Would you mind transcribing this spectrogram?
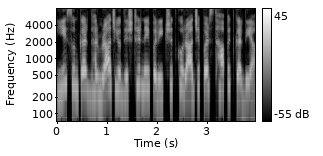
ये सुनकर धर्मराज युधिष्ठिर ने परीक्षित को राज्य पर स्थापित कर दिया।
